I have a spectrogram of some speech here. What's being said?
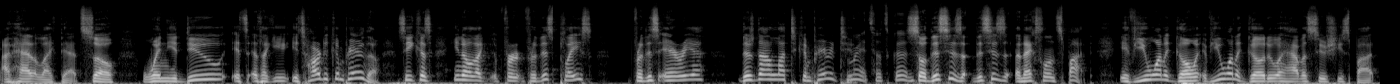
I've had it like that. So when you do, it's, it's like you, it's hard to compare though. See, because you know, like for for this place, for this area, there's not a lot to compare it to. right, so it's good. So this is this is an excellent spot. If you want to go, if you want to go to a, have a sushi spot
